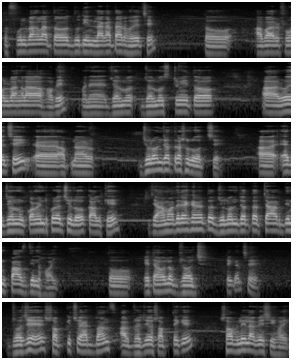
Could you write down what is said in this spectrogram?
তো ফুল বাংলা তো দুদিন লাগাতার হয়েছে। তো আবার ফুল বাংলা হবে। মানে জন্ম, জন্মাষ্টমী তো রয়েছেই। আপনার ঝুলন যাত্রা শুরু হচ্ছে। একজন কমেন্ট করেছিল কালকে যে আমাদের এখানে তো ঝুলন যাত্রা চার দিন পাঁচ দিন হয়। তো এটা হলো ব্রজ ঠিক আছে? ব্রজে সব কিছু অ্যাডভান্স আর ব্রজেও সব থেকে সব লীলা বেশি হয়।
